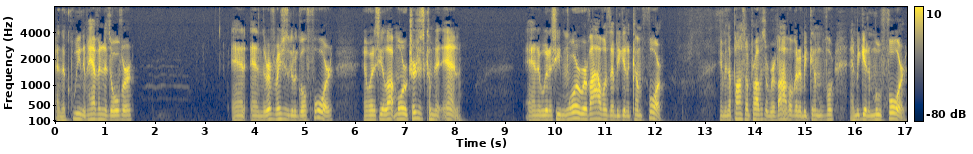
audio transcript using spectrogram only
and the Queen of Heaven is over, and and the Reformation is going to go forward and we're going to see a lot more churches coming in. And we're going to see more revivals that begin to come forth. Amen. The apostle and prophets of revival are going to be coming forth and begin to move forward.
